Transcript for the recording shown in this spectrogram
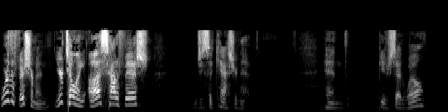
We're the fishermen. You're telling us how to fish. And Jesus said, cast your net. And Peter said, well,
